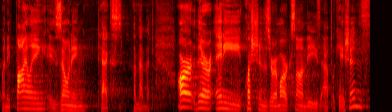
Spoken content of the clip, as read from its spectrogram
when filing a zoning text amendment. Are there any questions or remarks on these applications?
